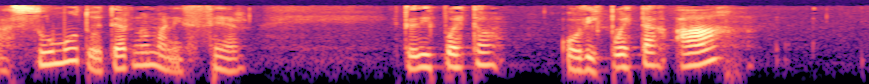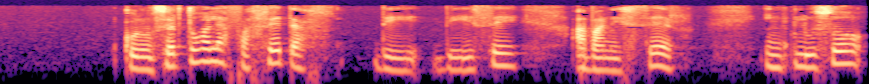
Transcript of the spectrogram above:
asumo tu eterno amanecer. Estoy dispuesto o dispuesta a conocer todas las facetas de, ese amanecer, incluso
